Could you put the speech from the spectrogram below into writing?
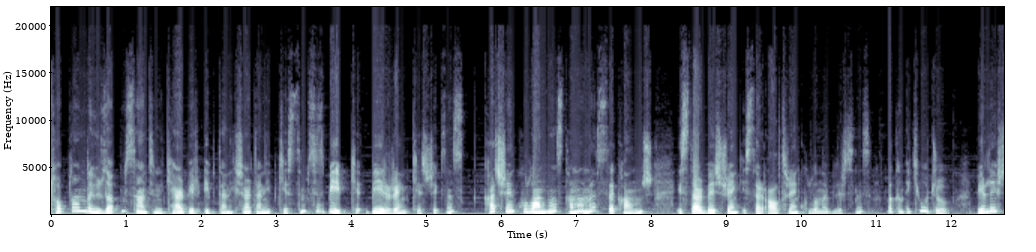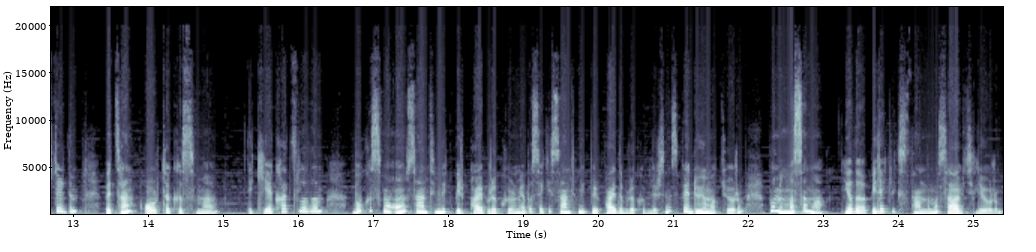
Toplamda 160 santimlik her bir ipten ikişer tane ip kestim. Siz bir ip bir renk keseceksiniz. Kaç renk kullandığınız tamamen size kalmış. İster 5 renk ister 6 renk kullanabilirsiniz. Bakın iki ucu birleştirdim ve tam orta kısmı ikiye katladım. Bu kısma 10 santimlik bir pay bırakıyorum ya da 8 santimlik bir pay da bırakabilirsiniz ve düğüm atıyorum. Bunu masama ya da bileklik standıma sabitliyorum.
